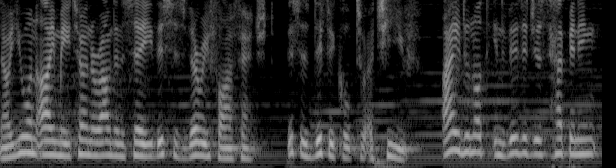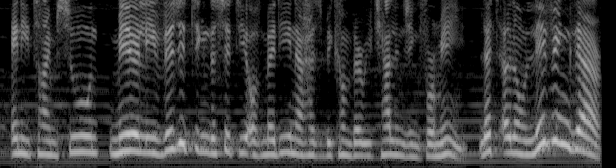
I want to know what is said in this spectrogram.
Now you and I may turn around and say, this is very far-fetched. This is difficult to achieve. I do not envisage this happening anytime soon. Merely visiting the city of Medina has become very challenging for me. Let alone living there,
